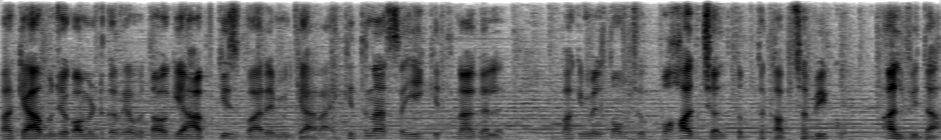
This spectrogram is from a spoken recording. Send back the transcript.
बाकी आप मुझे कमेंट करके बताओ कि आपकी इस बारे में क्या राय कितना सही, कितना गलत? बाकी मिलता हूँ आपसे बहुत जल्द, तब तक आप सभी को अलविदा।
